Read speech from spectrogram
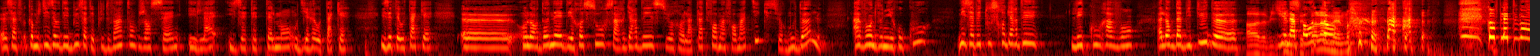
Euh, ça, comme je disais au début, ça fait plus de 20 ans que j'enseigne, et là, ils étaient tellement, on dirait, au taquet. Ils étaient au taquet. Euh, on leur donnait des ressources à regarder sur la plateforme informatique, sur Moodle, avant de venir au cours, mais ils avaient tous regardé les cours avant. Alors que d'habitude, euh, ah, il n'y en a pas autant. la même. Complètement.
